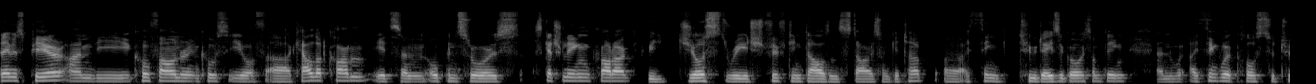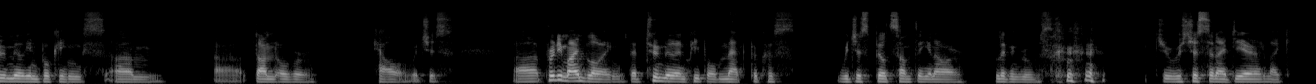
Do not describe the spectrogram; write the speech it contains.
My name is Peer. I'm the co-founder and co-CEO of uh, Cal.com. It's an open source scheduling product. We just reached 15,000 stars on GitHub, uh, I think two days ago or something. And I think we're close to 2 million bookings um, uh, done over Cal, which is uh, pretty mind-blowing that 2 million people met because we just built something in our living rooms. it was just an idea like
